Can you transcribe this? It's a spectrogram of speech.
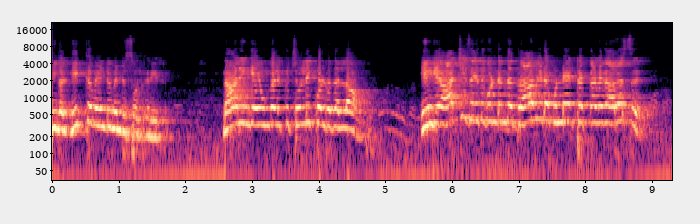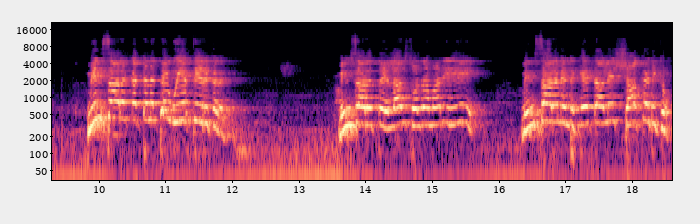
நீங்கள் நீக்க வேண்டும் என்று சொல்கிறீர்கள். நான் இங்கே உங்களுக்கு சொல்லிக் கொள்வதெல்லாம் இங்கே ஆட்சி செய்து கொண்டிருந்த திராவிட முன்னேற்ற கழக அரசு மின்சார கட்டணத்தை உயர்த்தி இருக்கிறது. மின்சாரத்தை எல்லாரும் சொல்ற மாதிரி மின்சாரம் என்று கேட்டாலே ஷாக் அடிக்கும்.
